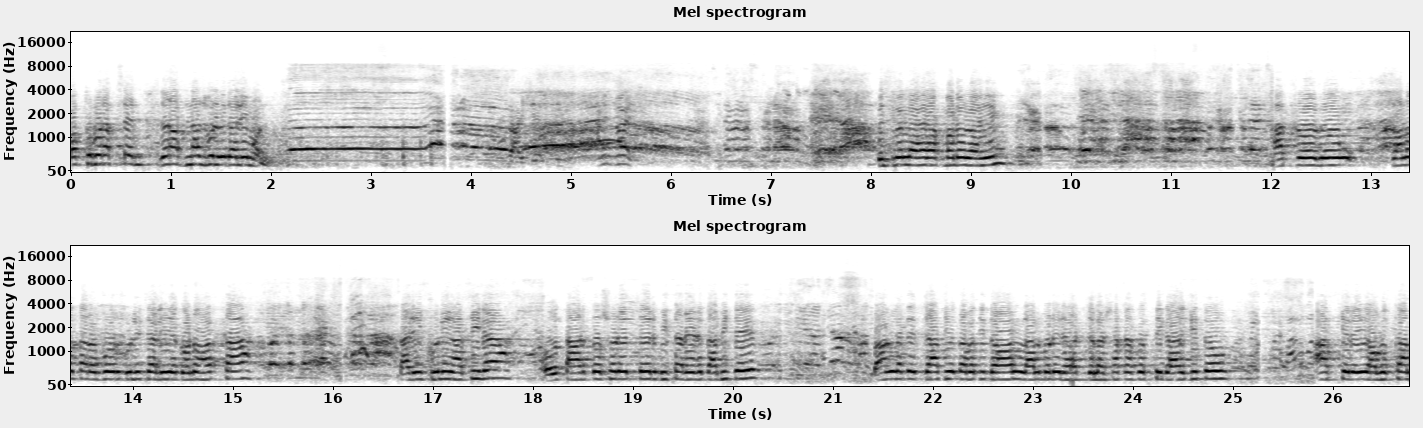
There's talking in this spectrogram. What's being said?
বক্তব্য রাখছেন জনাব নাজমুল হুদা লিমন। ছাত্র এবং জনতার উপর গুলি চালিয়ে গণহত্যা। তারই খুনি হাসিনা ও তার দোসরের বিচারের দাবিতে বাংলাদেশ জাতীয়তাবাদী দল লালমনিরহাট জেলা শাখা কর্তৃক আয়োজিত আজকের এই অবস্থান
